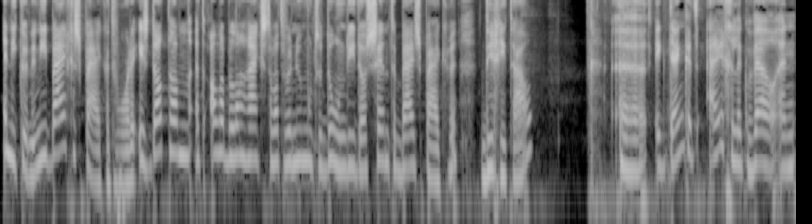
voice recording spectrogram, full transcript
En die kunnen niet bijgespijkerd worden. Is dat dan het allerbelangrijkste wat we nu moeten doen? Die docenten bijspijkeren, digitaal? Ik denk het eigenlijk wel. En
